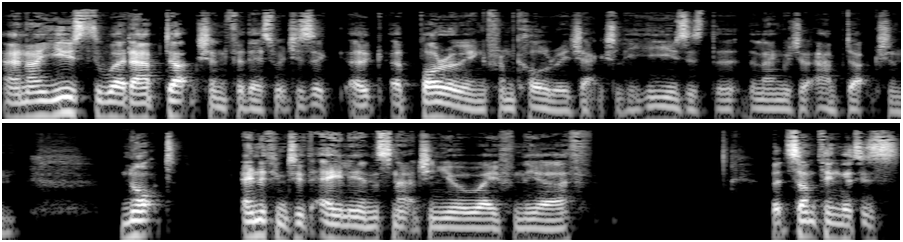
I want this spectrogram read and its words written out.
And I use the word abduction for this, which is a, a, a borrowing from Coleridge. Actually, he uses the, the language of abduction, not anything to do with aliens snatching you away from the earth, but something that is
